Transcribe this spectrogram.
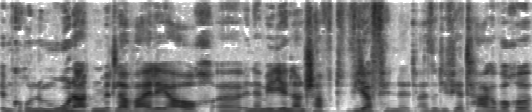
im Grunde Monaten mittlerweile ja auch äh, in der Medienlandschaft wiederfindet. Also die Vier-Tage-Woche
